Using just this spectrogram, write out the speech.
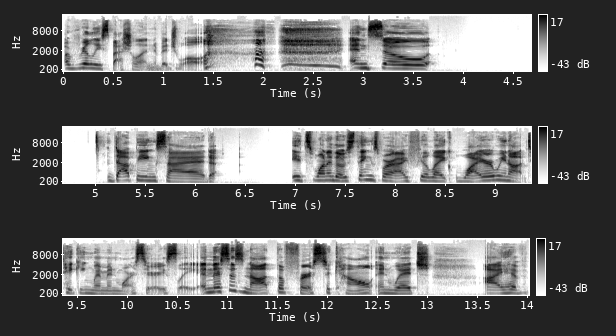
a really special individual. And so that being said it's one of those things where I feel like, why are we not taking women more seriously? And this is not the first account in which I have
